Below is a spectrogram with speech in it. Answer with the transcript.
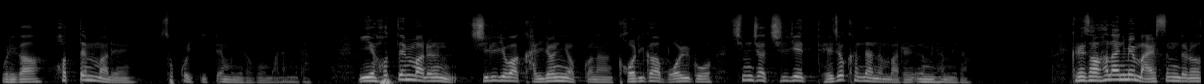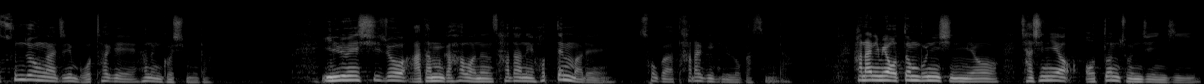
우리가 헛된 말에 속고 있기 때문이라고 말합니다. 이 헛된 말은 진리와 관련이 없거나 거리가 멀고 심지어 진리에 대적한다는 말을 의미합니다. 그래서 하나님의 말씀대로 순종하지 못하게 하는 것입니다. 인류의 시조 아담과 하와는 사단의 헛된 말에 속아 타락의 길로 갔습니다. 하나님이 어떤 분이시며 자신이 어떤 존재인지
